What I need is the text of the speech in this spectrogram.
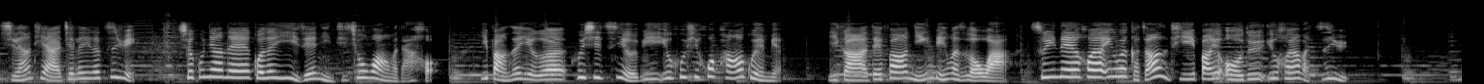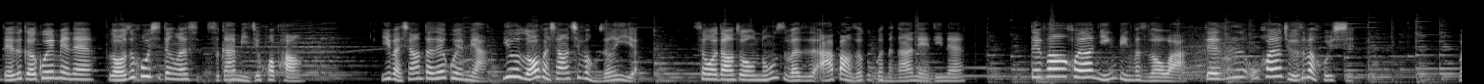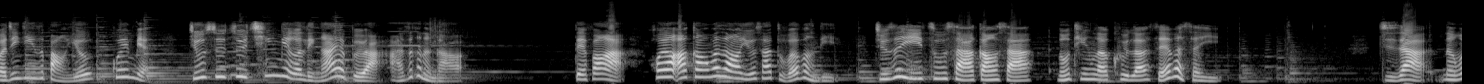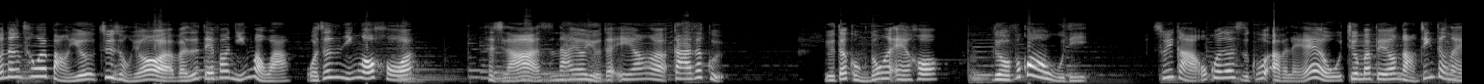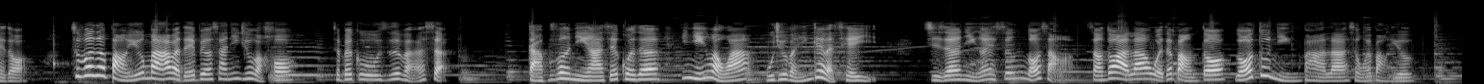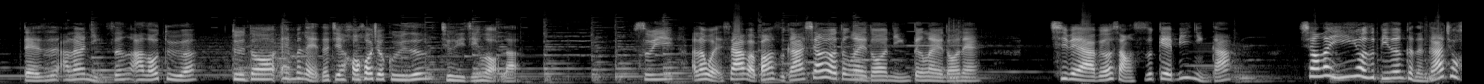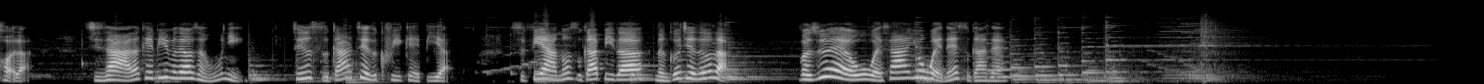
前两天啊，接了一个咨询，小姑娘呢，觉着伊现在人际交往勿大好。伊碰着一个欢喜吹牛逼又欢喜花胖个闺蜜，伊讲对方人并勿是老坏，所以呢，好像因为搿桩事体帮伊拗断，又好像勿至于。但是搿闺蜜呢，老是欢喜蹲辣自家面前花胖，伊勿想得罪闺蜜啊，又老勿想去奉承伊。生活当中侬是勿是也碰着过搿能介难题呢？对方好像人并勿是老坏，但是我好像就是勿欢喜。勿仅仅是朋友、闺蜜，就算最亲密的另外一半啊，也是搿能介个。对方啊，好像也讲勿上有啥大的问题，就是伊做啥讲啥，侬听了看了侪勿适意。其实啊，能勿能称为朋友，最重要的勿是对方人勿坏，或者是人老好个，实际上啊，是㑚要有得一样的价值观，有得共同的爱好，聊勿光个话题。所以讲，我觉着如果合勿来个闲话，就没必要硬劲蹲辣一道。做勿成朋友嘛，也勿代表啥人就勿好，只不过是勿合适。大部分人啊，侪觉着伊人勿坏，我就勿应该勿睬伊。其实人的一生老长个，长到阿拉会得碰到老多人帮阿拉成为朋友，但是阿拉人生也老短个，短到还没来得及好好叫感受，就已经老了。所以阿拉为啥勿帮自家想要蹲辣一道个人蹲辣一道呢？千万啊，勿要尝试改变人家，想了伊要是变成搿能介就好了。其实，阿拉改变勿了任何人，只有自家才是可以改变的。除非啊，侬自家变得能够接受了，勿然的闲话，为啥要为难自家呢？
